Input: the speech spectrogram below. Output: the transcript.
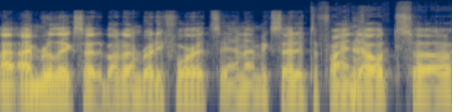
I, I'm really excited about it. I'm ready for it, and I'm excited to find out uh,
